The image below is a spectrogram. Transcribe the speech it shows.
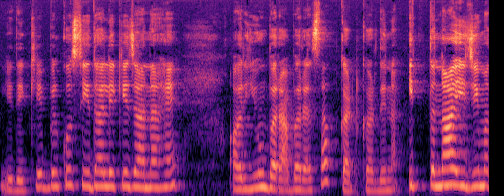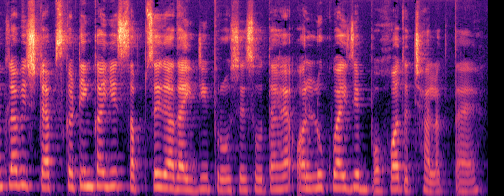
ये देखिए, बिल्कुल सीधा लेके जाना है और यूँ बराबर ऐसा कट कर देना। इतना इजी मतलब स्टेप्स कटिंग का ये सबसे ज़्यादा इजी प्रोसेस होता है और लुक वाइज ये बहुत अच्छा लगता है।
